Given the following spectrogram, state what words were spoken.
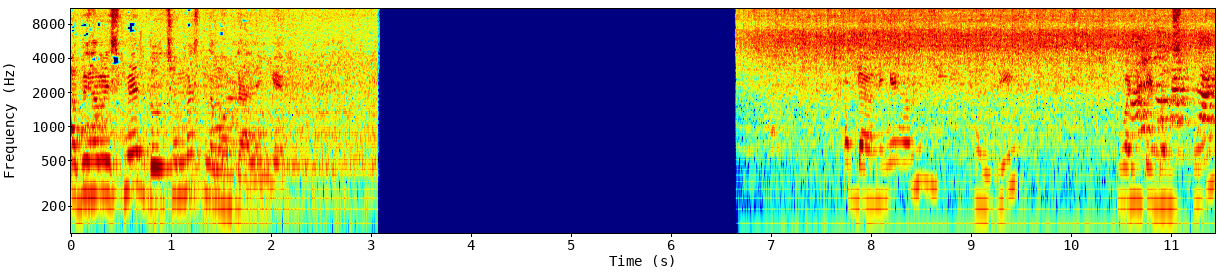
अभी हम इसमें दो चम्मच नमक डालेंगे। अब डालेंगे हम हल्दी वन टेबल स्पून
